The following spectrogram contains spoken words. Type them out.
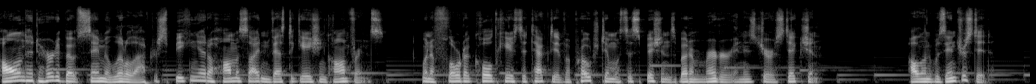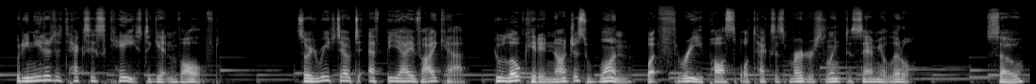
Holland had heard about Samuel Little after speaking at a homicide investigation conference when a Florida cold case detective approached him with suspicions about a murder in his jurisdiction. Holland was interested, but he needed a Texas case to get involved so he reached out to FBI VICAP, who located not just one, but three possible Texas murders linked to Samuel Little. So,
